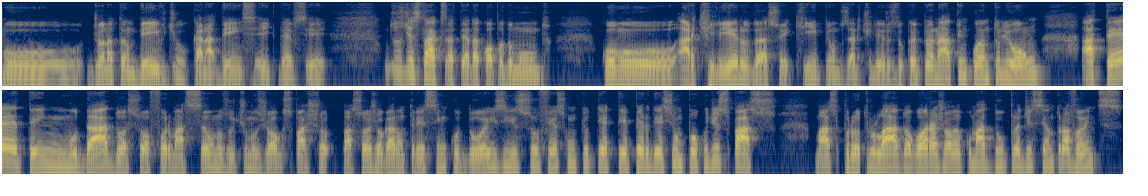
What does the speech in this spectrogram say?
o Jonathan David, o canadense aí, que deve ser um dos destaques até da Copa do Mundo, como artilheiro da sua equipe, um dos artilheiros do campeonato, enquanto o Lyon até tem mudado a sua formação nos últimos jogos, passou, passou a jogar um 3-5-2 e isso fez com que o TT perdesse um pouco de espaço. Mas, por outro lado, agora joga com uma dupla de centroavantes,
